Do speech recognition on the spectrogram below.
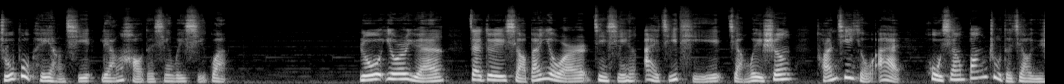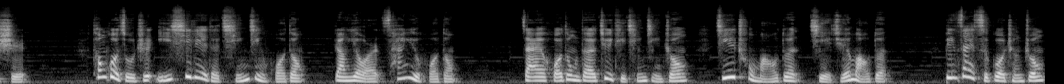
逐步培养其良好的行为习惯。如幼儿园在对小班幼儿进行爱集体、讲卫生、团结友爱、互相帮助的教育时，通过组织一系列的情景活动，让幼儿参与活动。在活动的具体情景中接触矛盾、解决矛盾，并在此过程中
